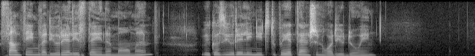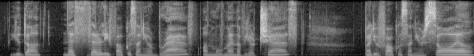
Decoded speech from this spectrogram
something that you really stay in a moment because you really need to pay attention what you're doing. You don't necessarily focus on your breath, on movement of your chest, but you focus on your soil,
